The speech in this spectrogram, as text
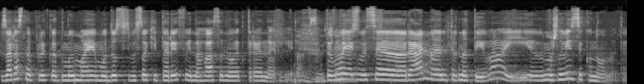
зараз, наприклад, ми маємо досить високі тарифи на газ і на електроенергію. Так. Тому якби це реальна альтернатива і можливість зекономити.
